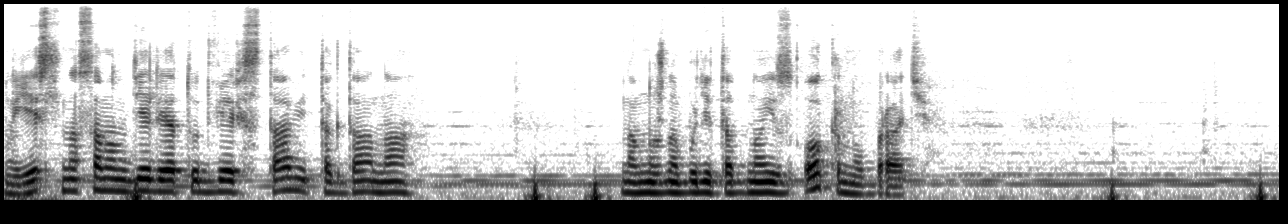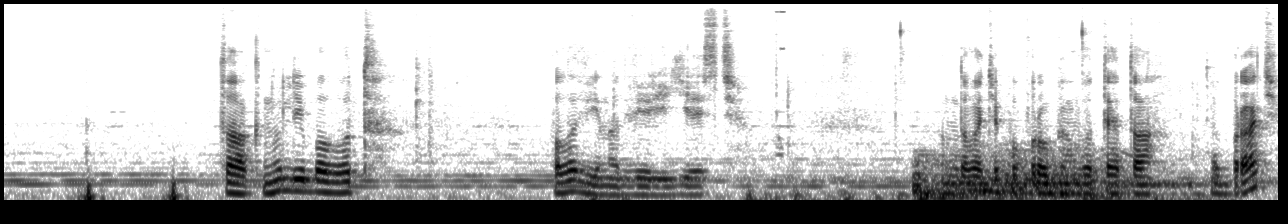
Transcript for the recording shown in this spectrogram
Но если на самом деле эту дверь ставить, тогда она нам нужно будет одно из окон убрать. Так, ну либо вот половина двери есть. Давайте попробуем вот это убрать.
